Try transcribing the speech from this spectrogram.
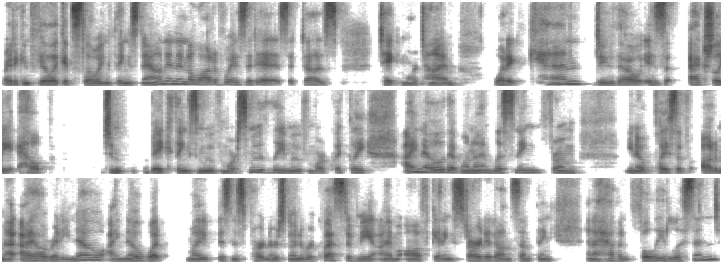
right? It can feel like it's slowing things down and in a lot of ways it is. It does take more time. What it can do though is actually help to make things move more smoothly move more quickly. I know that when i'm listening from you know place of automatic i already know i know what my business partner is going to request of me i'm off getting started on something and i haven't fully listened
